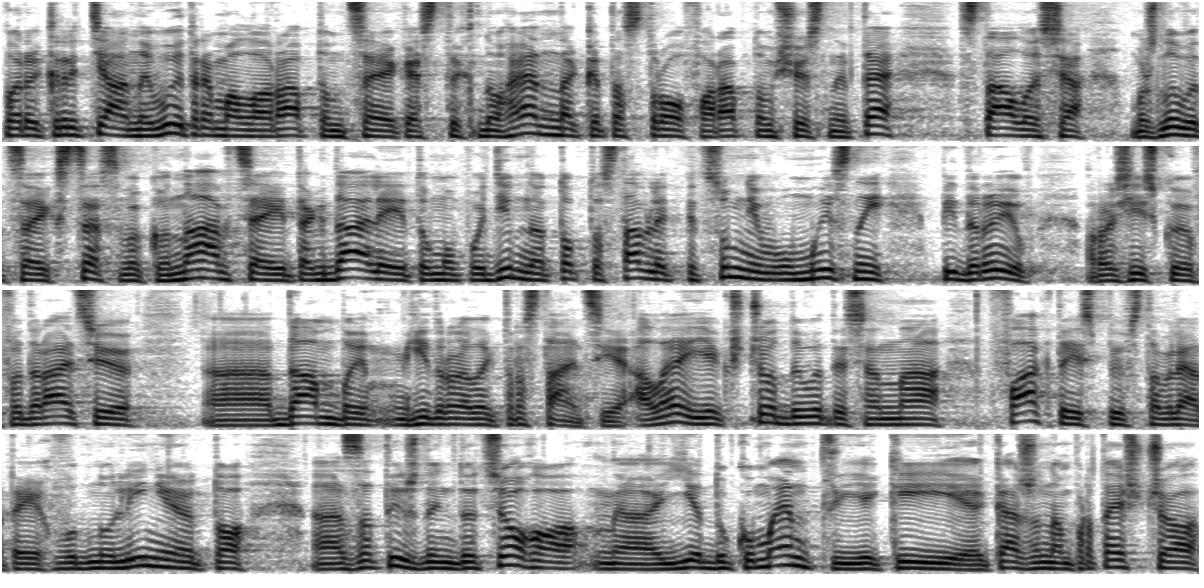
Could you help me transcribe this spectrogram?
Перекриття не витримало, раптом це якась техногенна катастрофа, раптом щось не те сталося. Можливо, це ексцес виконавця і так далі, і тому подібне. Тобто ставлять під сумнів умисний підрив Російською Федерацією е, дамби гідроелектростанції. Але якщо дивитися на факти і співставляти їх в одну лінію, то е, за тиждень до цього е, є документ, який каже нам про те, що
